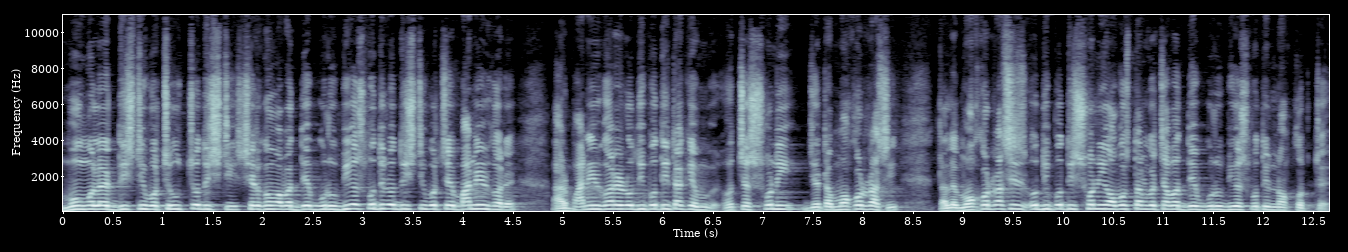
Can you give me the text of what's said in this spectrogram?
মঙ্গলের দৃষ্টি পড়ছে, উচ্চ দৃষ্টি, সেরকম আবার দেবগুরু বৃহস্পতিরও দৃষ্টি পড়ছে বাণীর ঘরে। আর বাণীর ঘরের অধিপতিটাকে হচ্ছে শনি, যেটা মকর রাশি। তাহলে মকর রাশির অধিপতি শনি অবস্থান করছে আবার দেবগুরু বৃহস্পতির নক্ষত্রে।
